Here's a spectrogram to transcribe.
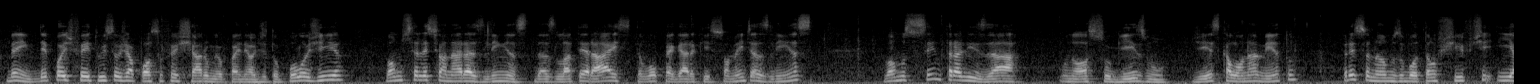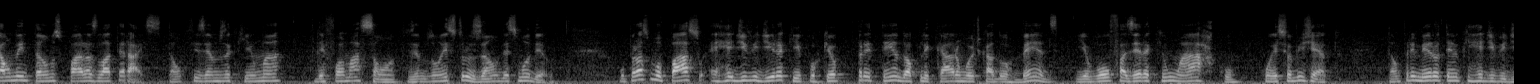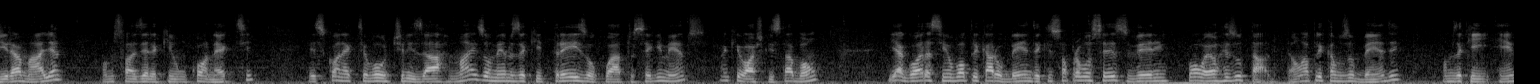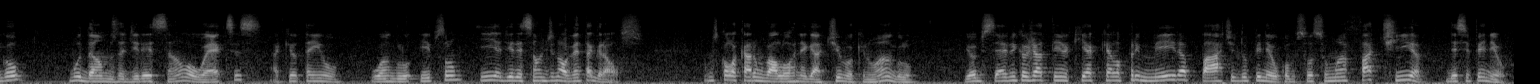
Bem, depois de feito isso eu já posso fechar o meu painel de topologia. Vamos selecionar as linhas das laterais, então vou pegar aqui somente as linhas. Vamos centralizar o nosso gizmo de escalonamento pressionamos o botão Shift e aumentamos para as laterais. Então fizemos aqui uma deformação, fizemos uma extrusão desse modelo. O próximo passo é redividir aqui, porque eu pretendo aplicar o modificador Bend e eu vou fazer aqui um arco com esse objeto. Então primeiro eu tenho que redividir a malha, vamos fazer aqui um Connect. Esse Connect eu vou utilizar mais ou menos aqui três ou quatro segmentos, aqui eu acho que está bom. E agora sim eu vou aplicar o Bend aqui só para vocês verem qual é o resultado. Então aplicamos o Bend, vamos aqui em Angle, mudamos a direção ou Axis, aqui eu tenho o ângulo Y e a direção de 90 graus. Vamos colocar um valor negativo aqui no ângulo e observem que eu já tenho aqui aquela primeira parte do pneu, como se fosse uma fatia desse pneu.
